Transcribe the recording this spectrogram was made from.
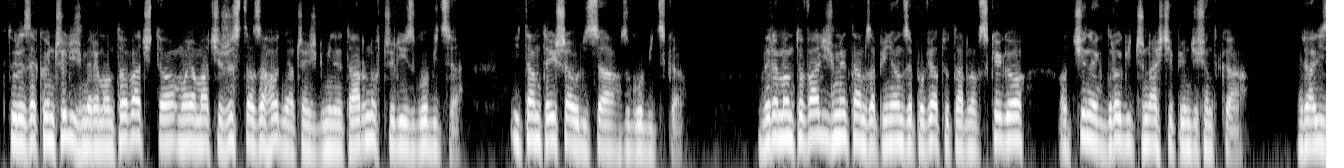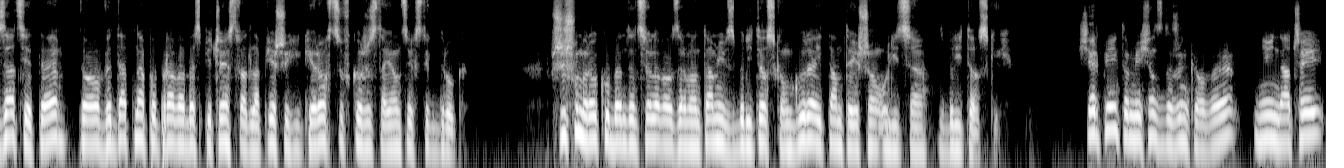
który zakończyliśmy remontować, to moja macierzysta zachodnia część gminy Tarnów, czyli Zgłobice i tamtejsza ulica Zgłobicka. Wyremontowaliśmy tam za pieniądze powiatu tarnowskiego odcinek drogi 1350K. Realizacje te to wydatna poprawa bezpieczeństwa dla pieszych i kierowców korzystających z tych dróg. W przyszłym roku będę celował z remontami w Zbylitowską Górę i tamtejszą ulicę Zbylitowskich. Sierpień to miesiąc dożynkowy. Nie inaczej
